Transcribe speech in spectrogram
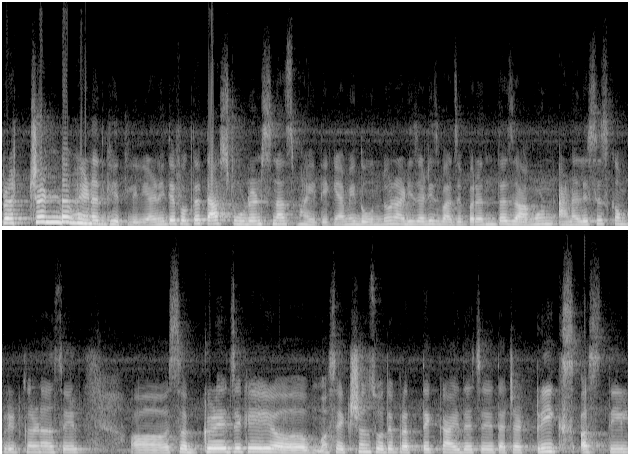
प्रचंड मेहनत घेतलेली आणि ते फक्त त्या स्टुडंट्सनाच माहिती आहे की आम्ही दोन दोन अडीच अडीच वाजेपर्यंत जागून ॲनालिसिस कंप्लीट करणं असेल. सगळे जे काही सेक्शन्स होते प्रत्येक कायद्याचे त्याच्या ट्रिक्स असतील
